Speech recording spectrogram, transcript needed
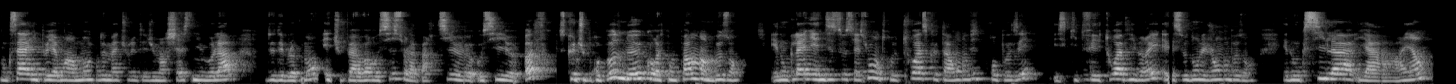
Donc ça, il peut y avoir un manque de maturité du marché à ce niveau-là de développement. Et tu peux avoir aussi sur la partie aussi offre, ce que tu proposes ne correspond pas à un besoin. Et donc là, il y a une dissociation entre toi, ce que tu as envie de proposer, et ce qui te fait toi vibrer, et ce dont les gens ont besoin. Et donc si là, il y a rien,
